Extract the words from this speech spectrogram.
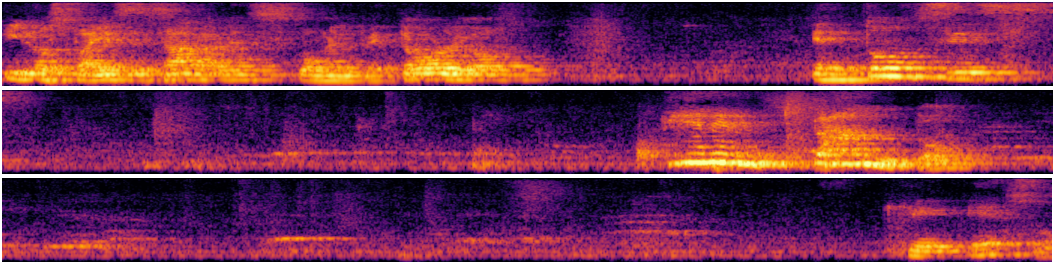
y los países árabes con el petróleo. Entonces, tienen tanto que eso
